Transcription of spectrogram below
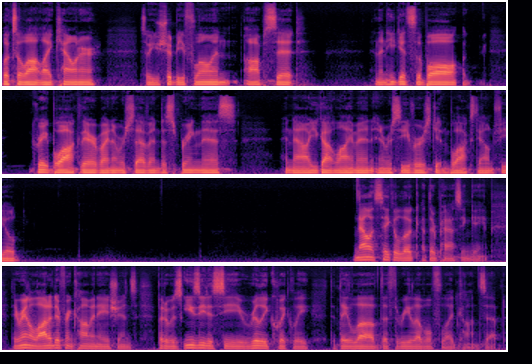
looks a lot like counter. So you should be flowing opposite. And then he gets the ball. Great block there by number seven to spring this. And now you got linemen and receivers getting blocks downfield. Now let's take a look at their passing game. They ran a lot of different combinations, but it was easy to see really quickly that they love the three level flood concept.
